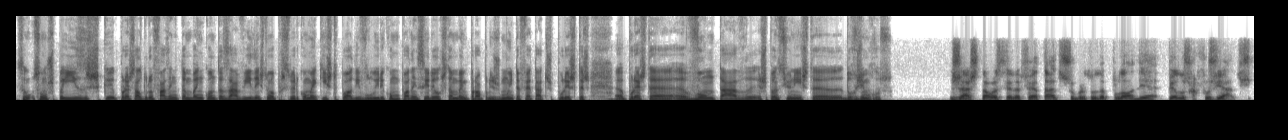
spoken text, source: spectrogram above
São, são os países que, por esta altura, fazem também contas à vida e estão a perceber como é que isto pode evoluir e como podem ser eles também próprios muito afetados por, estas, eh, por esta eh, vontade expansionista do regime russo. Já estão a ser afetados, sobretudo a Polónia, pelos refugiados.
